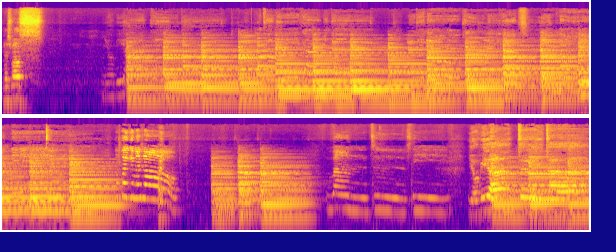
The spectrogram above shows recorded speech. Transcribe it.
お願いします。呼び合ってここ行きましょう、ワン、ツー、スリー。呼び合っていた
